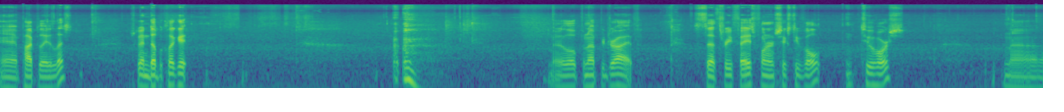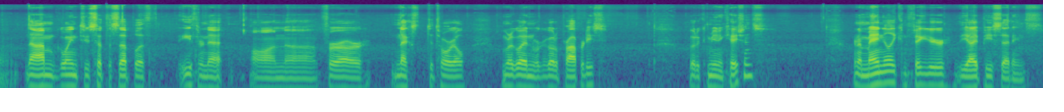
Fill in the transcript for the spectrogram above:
And populate a list. Just go ahead and double click it. It'll open up your drive. It's a three phase 460 volt two horse. Uh, now I'm going to set this up with Ethernet on uh, for our next tutorial. I'm going to go ahead and we're going to go to properties, go to communications. We're going to manually configure the IP settings.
